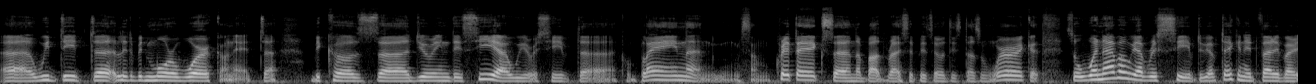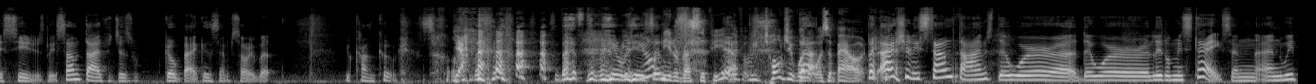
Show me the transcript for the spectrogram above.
uh, we did uh, a little bit more work on it uh, because uh, during this year we received uh, complaint and some critics and about recipes. Oh, this doesn't work. So whenever we have received, we have taken it very very seriously. Sometimes we just go back and say, "I'm sorry, but." You can't cook, so that's the main reason. You don't need a recipe. Yeah. We told you what But- it was about. But actually, sometimes there were uh, there were little mistakes, and, and we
